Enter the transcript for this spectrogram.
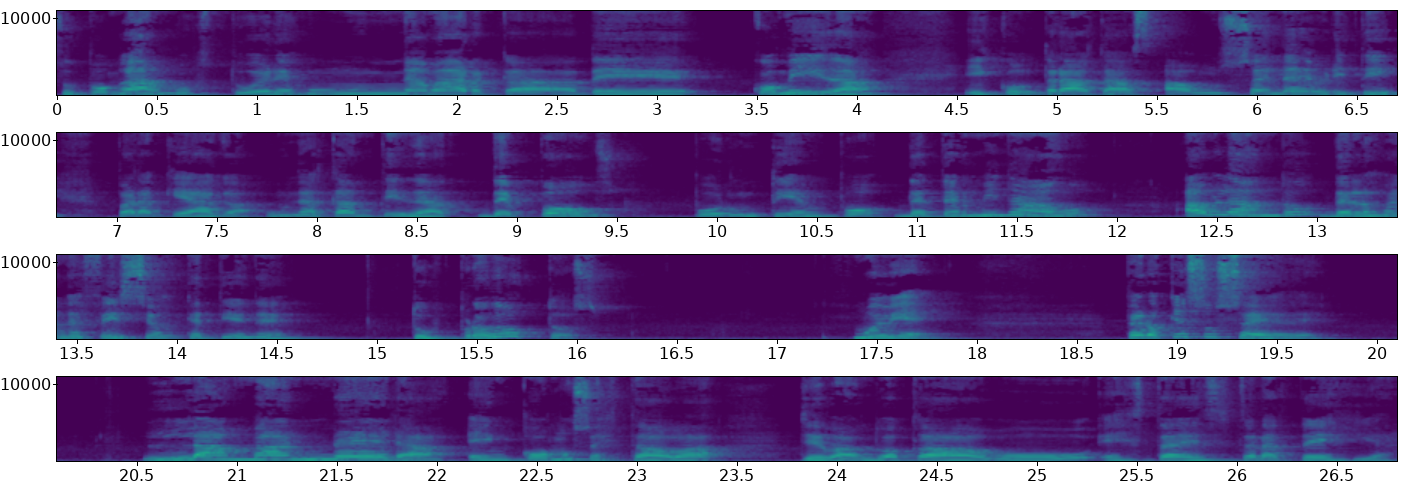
Supongamos, tú eres una marca de comida y contratas a un celebrity para que haga una cantidad de posts por un tiempo determinado hablando de los beneficios que tiene tus productos. Muy bien, pero ¿qué sucede? La manera en cómo se estaba llevando a cabo esta estrategia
